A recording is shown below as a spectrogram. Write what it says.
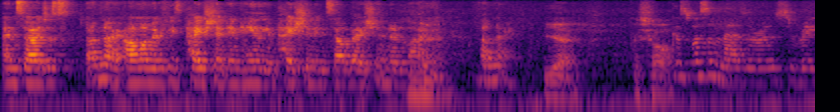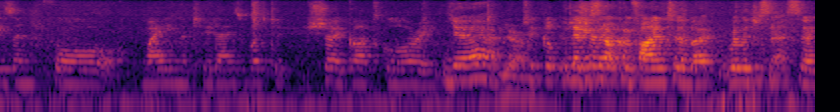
And so I just, I don't know, I wonder if he's patient in healing and patient in salvation and like, Yeah. I don't know. Yeah. For sure. Because wasn't Lazarus' reason for waiting the two days was to show God's glory? Yeah. Yeah. To, gl- to That he's show not confined to like religiousness and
